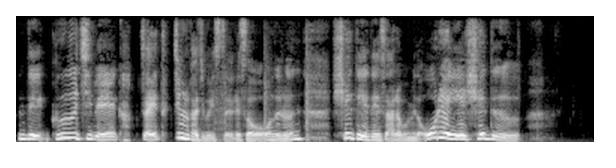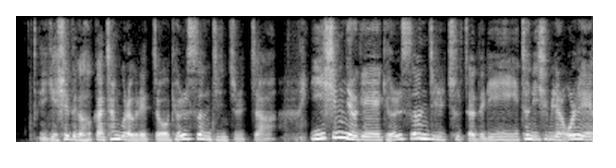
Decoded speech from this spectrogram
근데 그 집에 각자의 특징을 가지고 있어요. 그래서 오늘은 쉐드에 대해서 알아봅니다. 올해의 쉐드 이게 쉐드가 헛간 창고라 그랬죠. 결선 진출자. 20여 개의 결선 진출자들이 2021년 올해의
